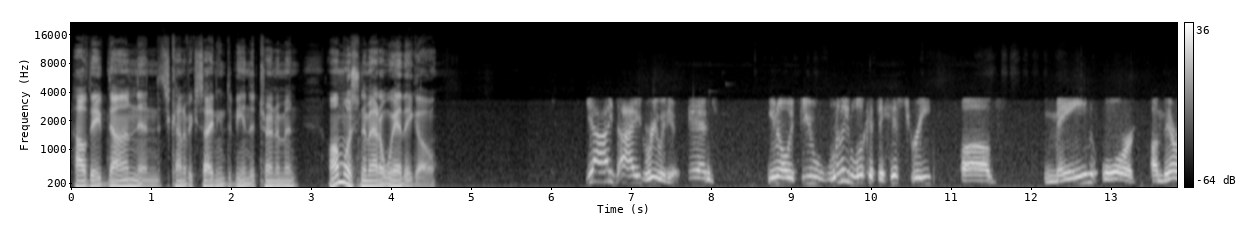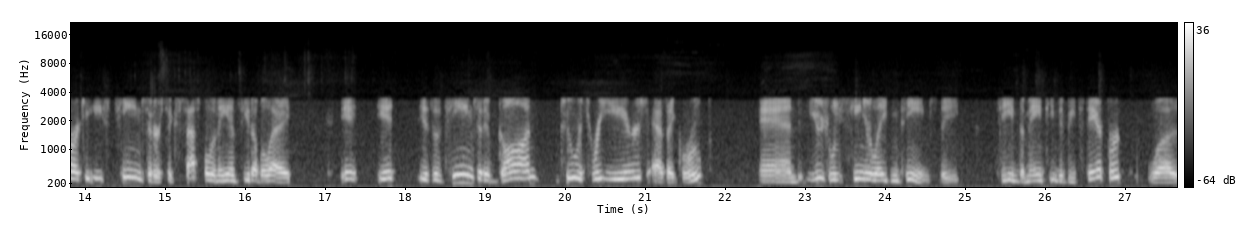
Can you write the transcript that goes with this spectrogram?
how they've done, and it's kind of exciting to be in the tournament, almost no matter where they go. Yeah, I, I agree with you. And, you know, if you really look at the history of Maine or America East teams that are successful in the NCAA, it, it is the teams that have gone two or three years as a group and usually senior laden teams. The team, the main team that beat Stanford was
